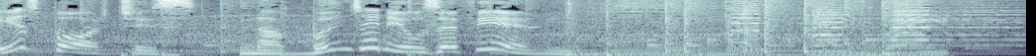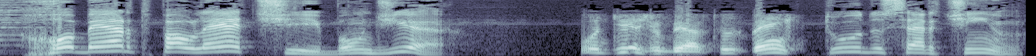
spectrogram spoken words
Esportes, na Band News FM. Roberto Pauletti, bom dia. Bom dia, Gilberto, tudo bem? Tudo certinho.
